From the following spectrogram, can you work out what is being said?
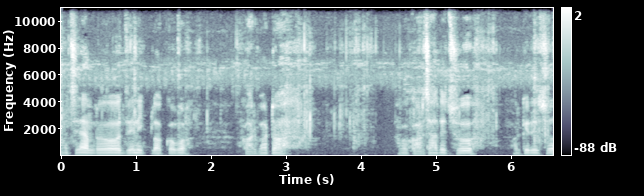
म चाहिँ हाम्रो जेनिक ब्लकको अब घरबाट अब घर जाँदैछु फर्किँदैछु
